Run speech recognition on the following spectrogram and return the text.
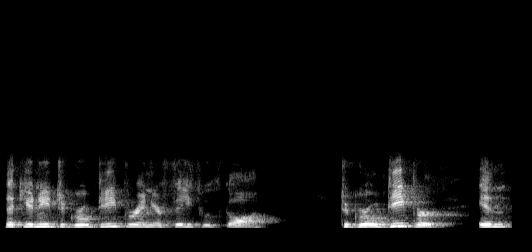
that you need to grow deeper in your faith with god to grow deeper in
